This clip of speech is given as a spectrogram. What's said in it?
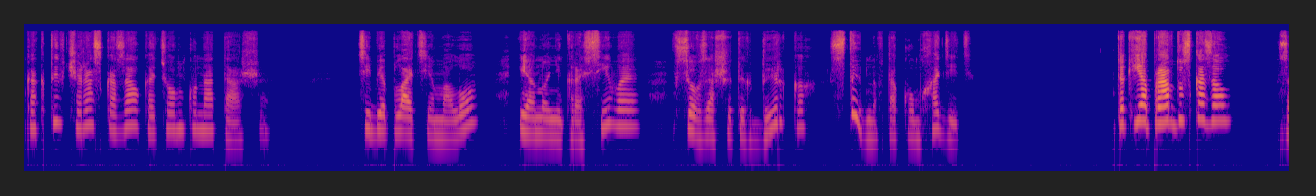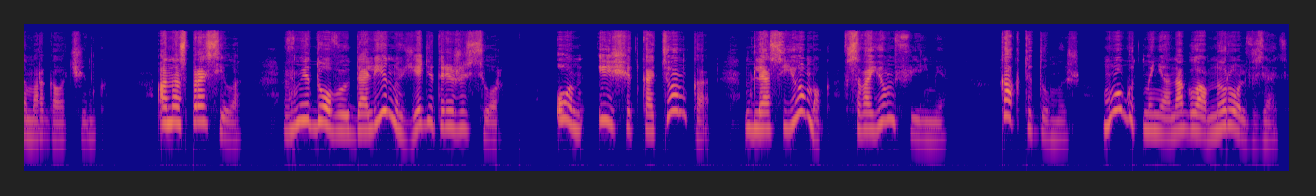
как ты вчера сказал котенку Наташе. Тебе платье мало, и оно некрасивое, все в зашитых дырках, стыдно в таком ходить. — Так я правду сказал, — заморгал Чинг. Она спросила, в Медовую долину едет режиссер. Он ищет котенка для съемок в своем фильме. Как ты думаешь, могут меня на главную роль взять?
